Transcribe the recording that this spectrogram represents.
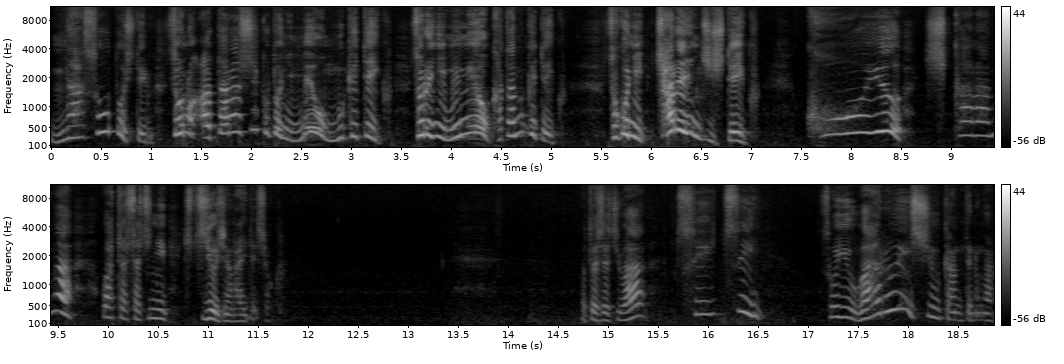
なそうとしている。その新しいことに目を向けていく。それに耳を傾けていく。そこにチャレンジしていく。こういう力が私たちに必要じゃないでしょうか。私たちはついついそういう悪い習慣っていうのが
